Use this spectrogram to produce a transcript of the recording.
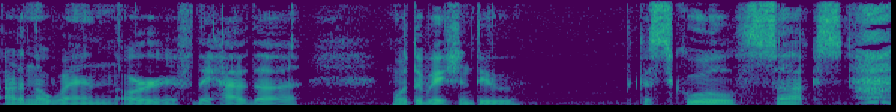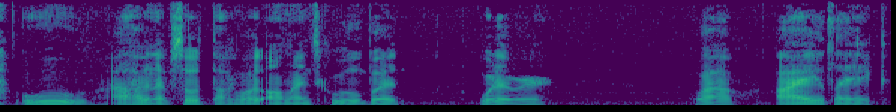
I don't know when or if they have the motivation to because school sucks. Ooh, I'll have an episode talking about online school, but whatever. Wow. I like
